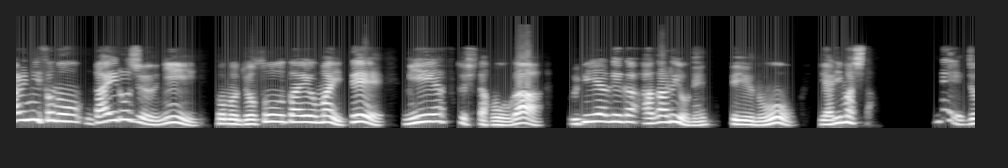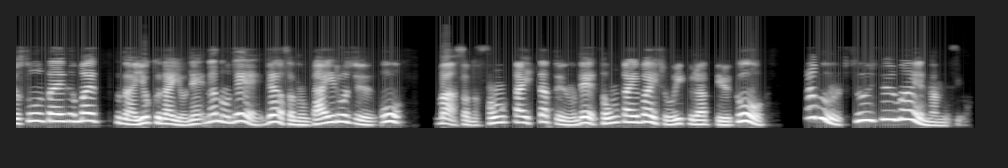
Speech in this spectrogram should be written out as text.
仮にその街路樹にその除草剤を撒いて見えやすくした方が売り上げが上がるよねっていうのをやりました。で、除草剤が撒くのは良くないよね。なので、じゃあその街路樹を、まあその損壊したというので、損壊賠償いくらっていうと、多分数十万円なんですよ。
